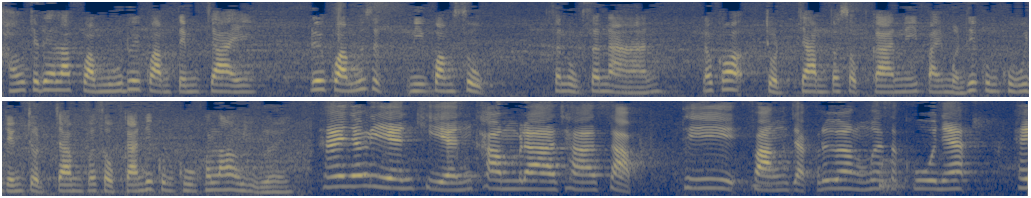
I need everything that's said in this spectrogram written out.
เขาจะได้รับความรู้ด้วยความเต็มใจ ด้วยความรู้สึกมีความสุข สนุกสนาน แล้วก็จดจำประสบการณ์นี้ไปเหมือนที่คุณครูยังจดจำประสบการณ์ที่คุณครูเขาเล่าอยู่เลย ให้นักเรียนเขียนคำราชาศัพท์ที่ฟังจากเรื่องเมื่อสักครู่เนี้ยให้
